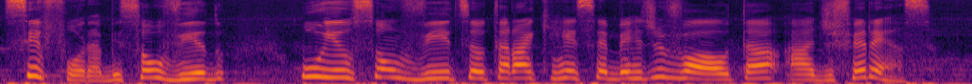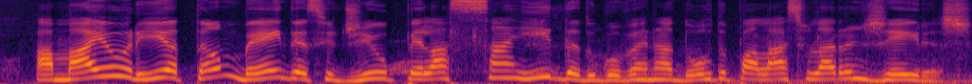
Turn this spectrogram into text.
Se for absolvido, o Wilson Witzel terá que receber de volta a diferença. A maioria também decidiu pela saída do governador do Palácio Laranjeiras.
